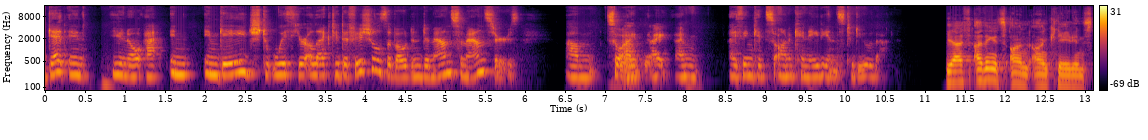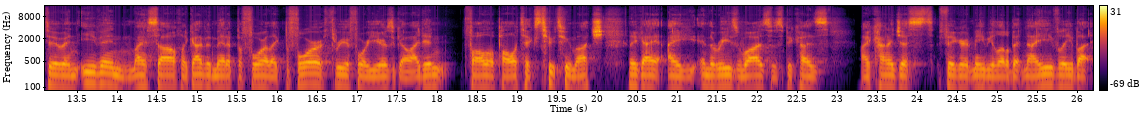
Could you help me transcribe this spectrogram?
get in you know at, in engaged with your elected officials about and demand some answers. Um, so yeah. I, I I'm I think it's on Canadians to do that. Yeah, I, th- I, think it's on on Canadians too, and even myself. Like I've admitted before, like before three or four years ago, I didn't follow politics too too much. Like I, I and the reason was was because I kind of just figured maybe a little bit naively, but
